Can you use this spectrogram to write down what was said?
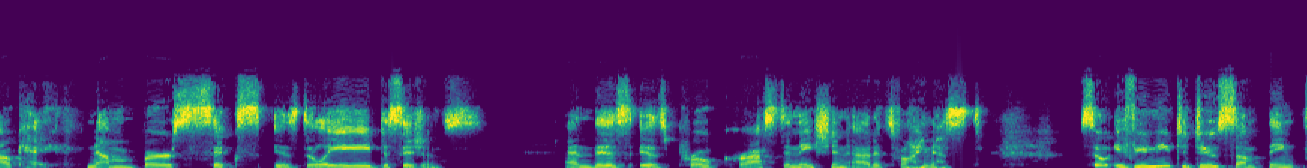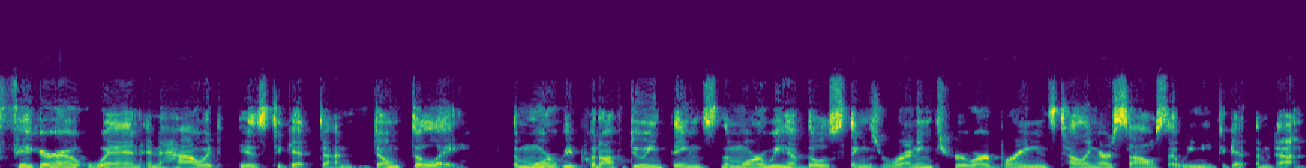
Okay, number six is delayed decisions. And this is procrastination at its finest. So if you need to do something, figure out when and how it is to get done. Don't delay. The more we put off doing things, the more we have those things running through our brains telling ourselves that we need to get them done.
